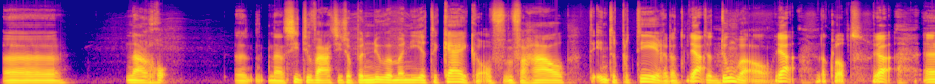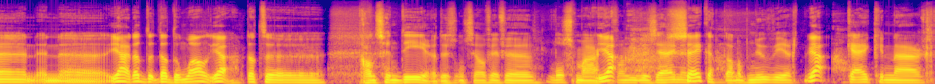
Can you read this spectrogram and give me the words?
uh, naar naar situaties op een nieuwe manier te kijken of een verhaal te interpreteren. Dat, ja. dat doen we al. Ja, dat klopt. Ja, en, en uh, ja, dat, dat doen we al. Ja, dat, uh... Transcenderen, dus onszelf even losmaken ja, van wie we zijn. Zeker. En dan opnieuw weer ja. kijken naar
